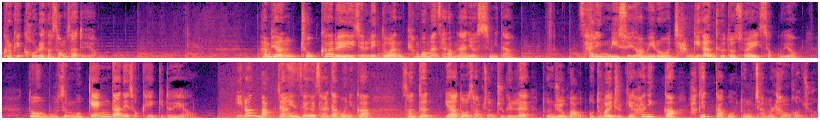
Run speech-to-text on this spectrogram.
그렇게 거래가 성사돼요. 한편 조카 레이즐리 또한 평범한 사람은 아니었습니다. 살인 미수 혐의로 장기간 교도소에 있었고요. 또 무슨 뭐 갱단에 속해 있기도 해요. 이런 막장 인생을 살다 보니까 선뜻 야 너 삼촌 죽일래? 돈 줄고 오토바이 줄게 하니까 하겠다고 동참을 한 거죠.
